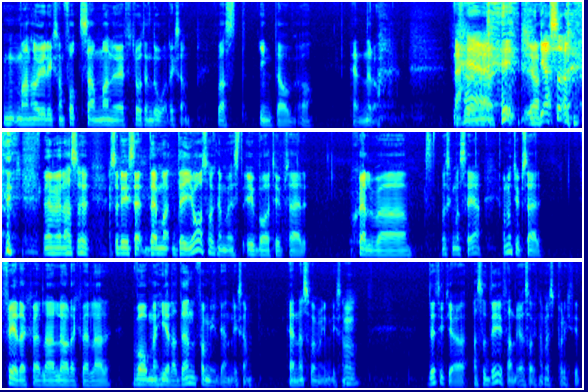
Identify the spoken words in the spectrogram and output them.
Man har ju liksom fått samma nu efteråt ändå liksom. Fast inte av ja, henne då. Vad jag? Ja. Nej men alltså, så det är så här, det, man, det jag saknar mest är ju bara typ så här själva, vad ska man säga? Ja men typ så här fredagskvällar, lördagskvällar, vara med hela den familjen liksom. Hennes familj liksom. Mm. Det tycker jag, alltså det är fan det jag saknar mest på riktigt.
